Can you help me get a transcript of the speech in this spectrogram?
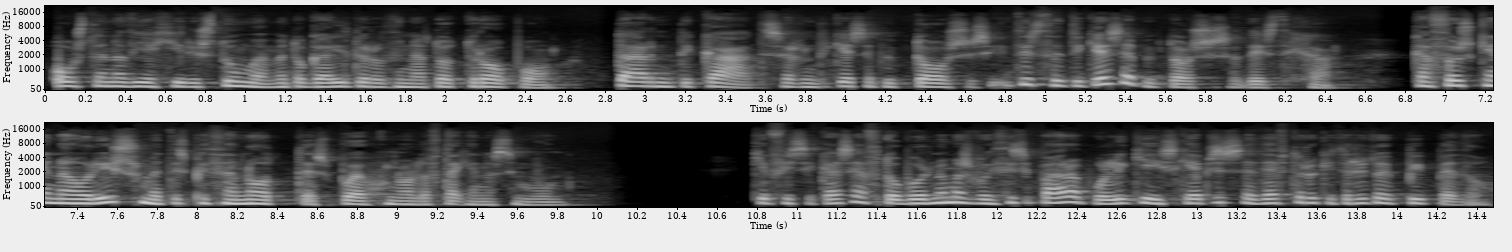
ώστε να διαχειριστούμε με τον καλύτερο δυνατό τρόπο τα αρνητικά, τις αρνητικές επιπτώσεις ή τις θετικές επιπτώσεις αντίστοιχα, καθώς και να ορίσουμε τις πιθανότητες που έχουν όλα αυτά για να συμβούν. Και φυσικά σε αυτό μπορεί να μας βοηθήσει πάρα πολύ και η σκέψη σε δεύτερο και τρίτο επίπεδο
